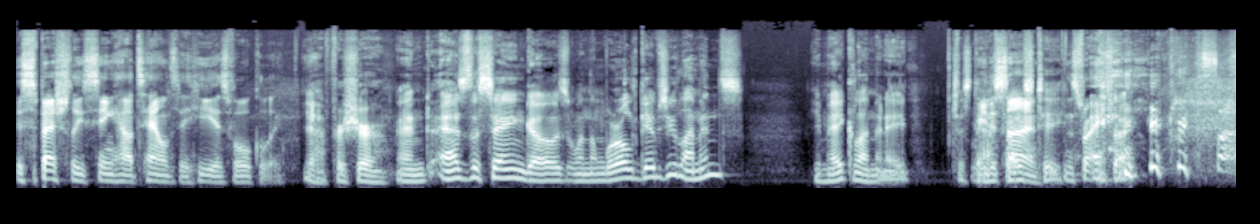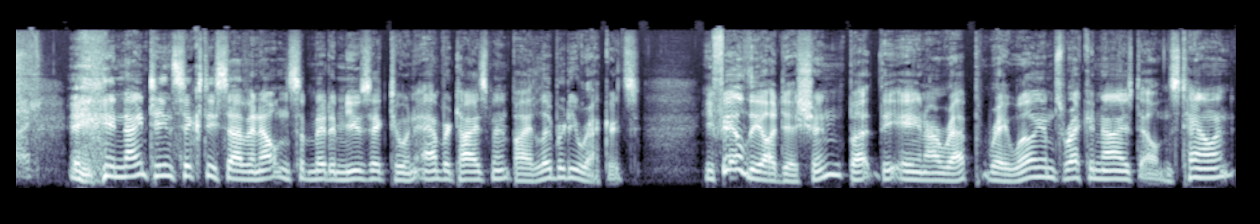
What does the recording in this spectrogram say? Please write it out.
especially seeing how talented he is vocally. Yeah, for sure. And as the saying goes, when the world gives you lemons, you make lemonade. Just Need a sign. tea. That's right. Sign. In 1967, Elton submitted music to an advertisement by Liberty Records. He failed the audition, but the A&R rep, Ray Williams, recognized Elton's talent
